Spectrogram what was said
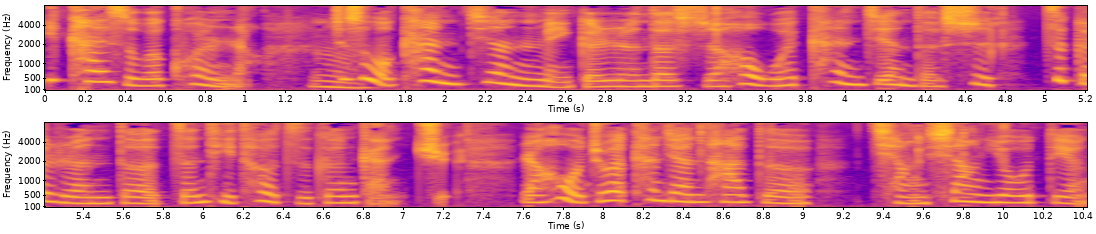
一开始会困扰，嗯、就是我看见每个人的时候，我会看见的是这个人的整体特质跟感觉，然后我就会看见他的。强项、优点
